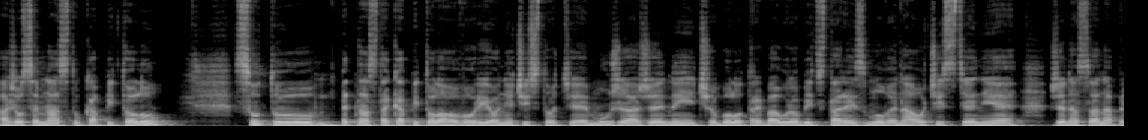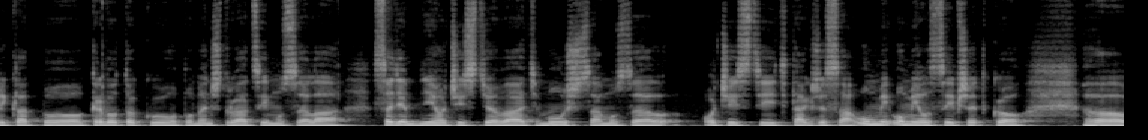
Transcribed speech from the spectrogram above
až 18. kapitolu. Sú tu 15. kapitola hovorí o nečistote muža, ženy, čo bolo treba urobiť v starej zmluve na očistenie. Žena sa napríklad po krvotoku, po menštruácii musela 7 dní očisťovať, muž sa musel očistiť, takže sa umy, umil si všetko. Eh,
